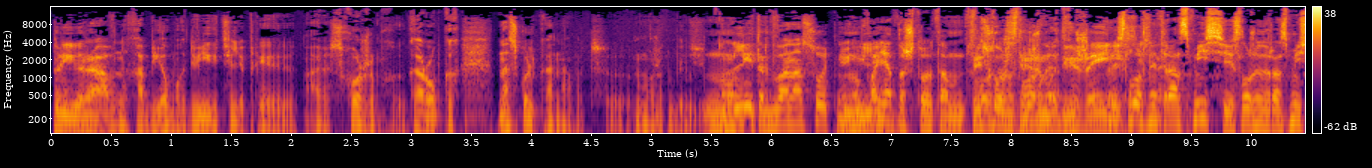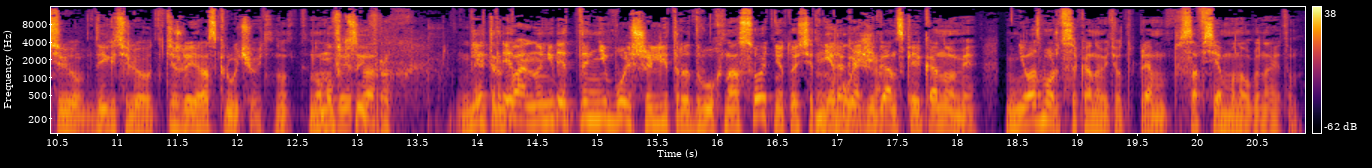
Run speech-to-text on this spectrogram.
при равных объемах двигателя, при а, схожих коробках, насколько она вот э, может быть? Ну, Литр два на сотню? Ну, или понятно, что там при сложно- сложных режимах движения, При сложной трансмиссии, сложную трансмиссию двигателю тяжелее раскручивать. Ну, Ну, в это- цифрах. Литр два, ну не это не больше литра двух на сотню, то есть это Не не, такая больше. гигантская экономия. Невозможно сэкономить вот прям совсем много на этом.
